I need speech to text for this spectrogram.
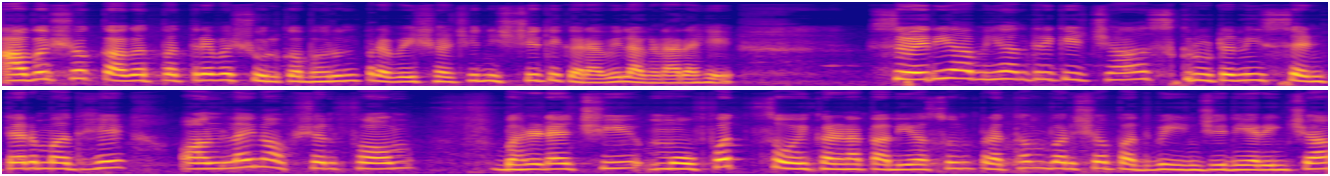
आवश्यक कागदपत्रे व शुल्क भरून प्रवेशाची निश्चिती करावी लागणार आहे. स्वेरी अभियांत्रिकीच्या स्क्रुटनी सेंटरमध्ये ऑनलाईन ऑप्शन फॉर्म भरण्याची मोफत सोय करण्यात आली असून प्रथम वर्ष पदवी इंजिनिअरिंगच्या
